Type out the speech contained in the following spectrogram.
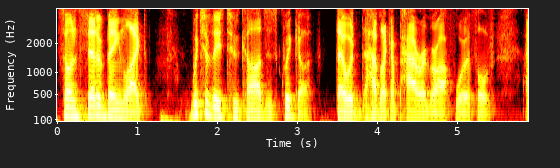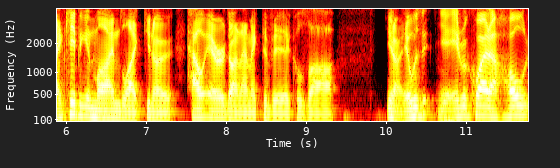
So instead of being like, which of these two cards is quicker? They would have like a paragraph worth of, and keeping in mind like you know how aerodynamic the vehicles are. You know, it was Yeah, it required a whole.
